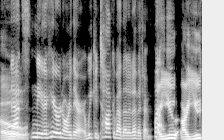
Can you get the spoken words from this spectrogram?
Oh, that's neither here nor there. We can talk about that another time. But are you are you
